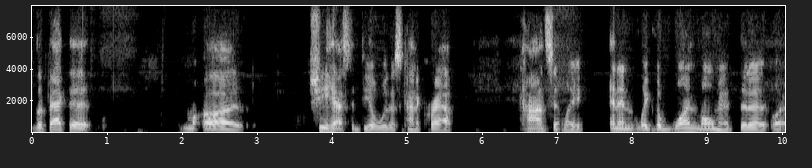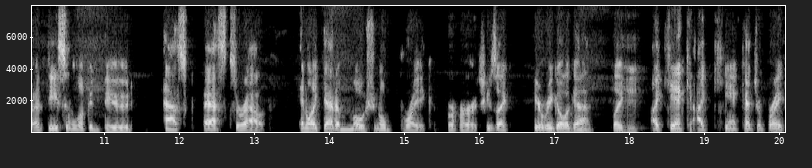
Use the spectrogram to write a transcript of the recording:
the fact that uh she has to deal with this kind of crap constantly and then like the one moment that a a decent looking dude asks asks her out and like that emotional break for her she's like here we go again like Mhm. i can't i can't catch a break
